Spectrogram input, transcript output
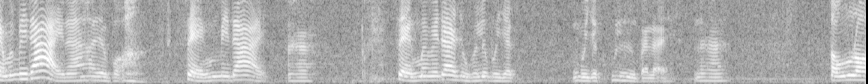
งมันไม่ได้นะคะอย่าบอกแสงมันไม่ได้นะคะแสงมันไม่ได้จุ๋มก็เลยบ่อยากบ่อยากคุยถึงไปเลยนะคะต้องรอ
